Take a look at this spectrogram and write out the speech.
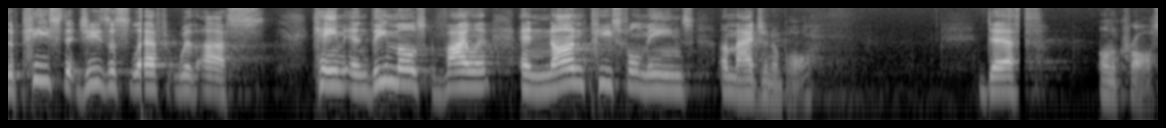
the peace that Jesus left with us, came in the most violent and non peaceful means imaginable death on a cross.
